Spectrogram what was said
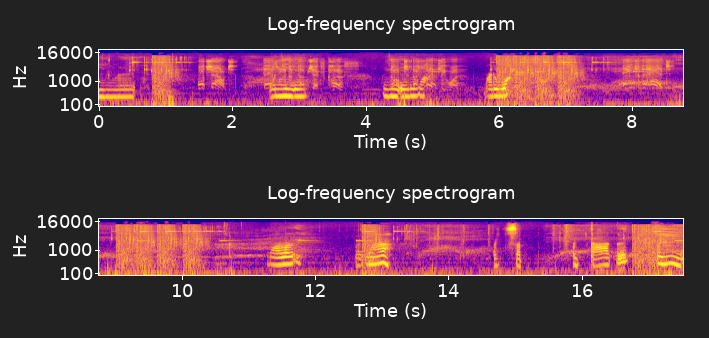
ยิงเลย Watch out. Oh, There's one of those yeah. objects close. ยิง Not เองเล a ยวะ friendly one. มาดูวะ Aim for the head. มาเลยออกมาไอสัตว์ไอกากเอ้ยไปอื้อหือ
